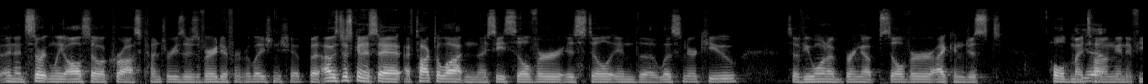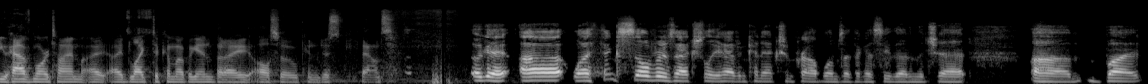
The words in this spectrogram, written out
and it's certainly also across countries there's a very different relationship but i was just going to say i've talked a lot and i see silver is still in the listener queue so if you want to bring up silver i can just hold my Yeah. tongue and if you have more time I, i'd like to come up again but i also can just bounce Okay. Uh, well, I think Silver is actually having connection problems. I think I see that in the chat. Um, but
